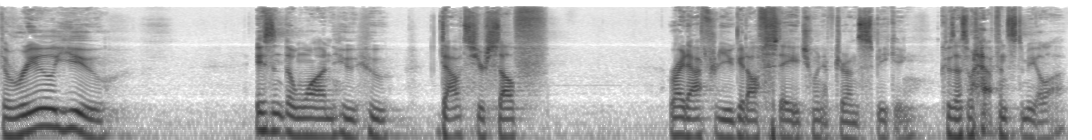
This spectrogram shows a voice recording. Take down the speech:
the real you isn't the one who, who doubts yourself right after you get off stage when after done speaking, because that's what happens to me a lot.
